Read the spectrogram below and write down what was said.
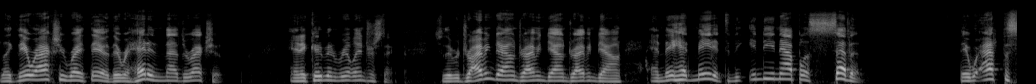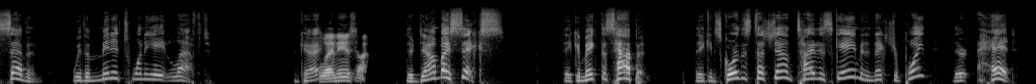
Like they were actually right there. They were headed in that direction. And it could have been real interesting. So they were driving down, driving down, driving down, and they had made it to the Indianapolis seven. They were at the seven with a minute 28 left. Okay. Plenty of time. They're down by six. They can make this happen. They can score this touchdown, tie this game, and an extra point. They're ahead.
